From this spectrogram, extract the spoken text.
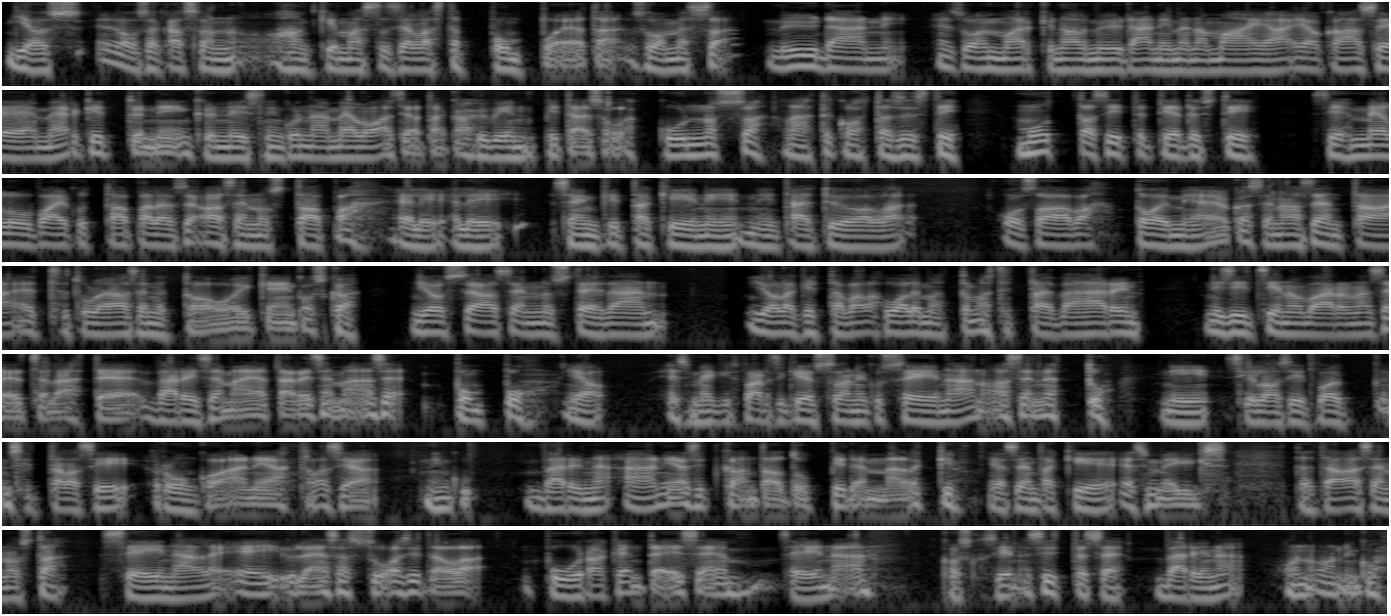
jos osakas on hankkimassa sellaista pumppua, jota Suomessa myydään, niin Suomen markkinoilla myydään nimenomaan ja joka on CE-merkitty, niin kyllä niissä niin kuin nämä meluasiat aika hyvin pitäisi olla kunnossa lähtökohtaisesti. Mutta sitten tietysti siihen meluun vaikuttaa paljon se asennustapa, eli, eli senkin takia niin, niin täytyy olla osaava toimija, joka sen asentaa, että se tulee asennettua oikein, koska jos se asennus tehdään jollakin tavalla huolimattomasti tai väärin, niin sitten siinä on vaarana se, että se lähtee värisemään ja tärisemään se pumppu ja esimerkiksi varsinkin jos se on niin kuin seinään asennettu, niin silloin siitä voi sitten tällaisia runkoääniä, tällaisia niin kuin värinä ääniä sitten kantautuu pidemmällekin. Ja sen takia esimerkiksi tätä asennosta seinälle ei yleensä suositella puurakenteiseen seinään, koska siinä sitten se värinä on, on niin kuin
